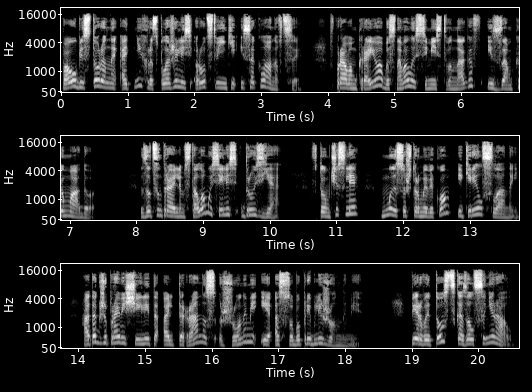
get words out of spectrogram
По обе стороны от них расположились родственники и соклановцы. В правом краю обосновалось семейство нагов из замка Мадо. За центральным столом уселись друзья, в том числе мы со штурмовиком и Кирилл с Ланой, а также правящая элита Альтерана с женами и особо приближенными. Первый тост сказал Санерал —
